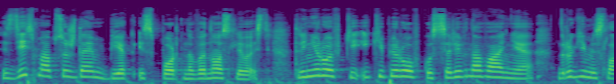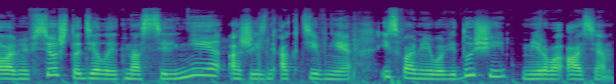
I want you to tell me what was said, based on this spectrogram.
Здесь мы обсуждаем бег и спорт на выносливость, тренировки, экипировку, соревнования, другими словами, все, что делает нас сильнее, а жизнь активнее. И с вами его ведущий Мирова Ася.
